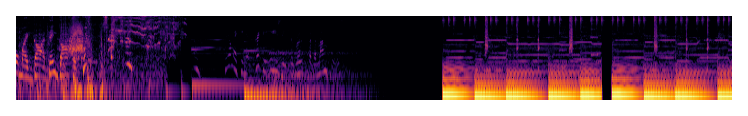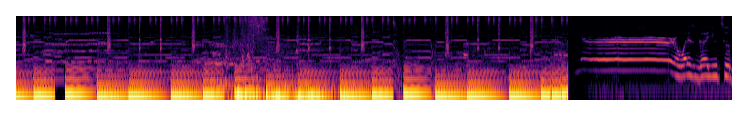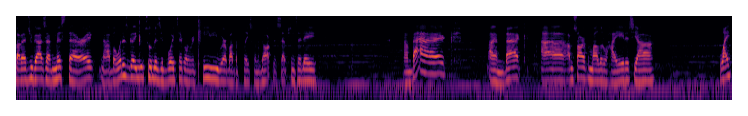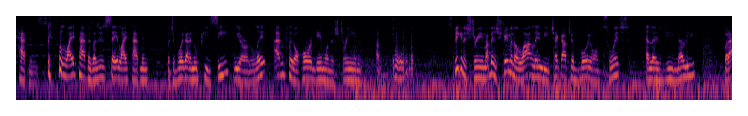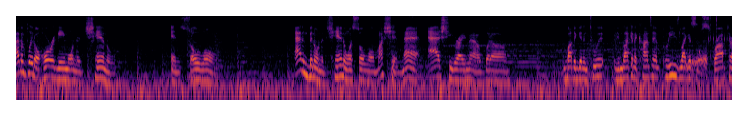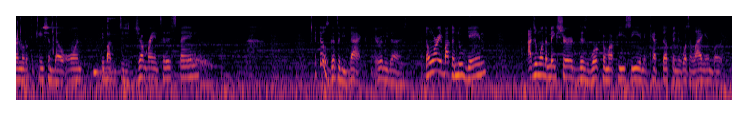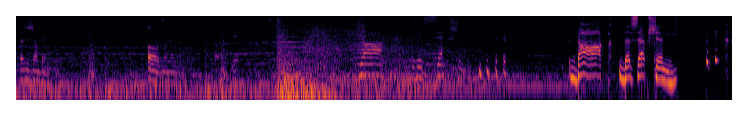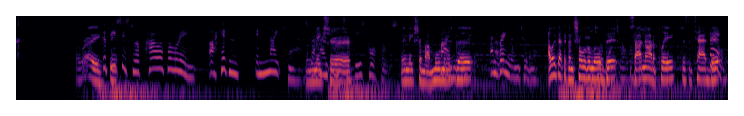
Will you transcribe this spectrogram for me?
Oh my god, thank God for quick. You're making it pretty easy to root for the monkeys. Is good YouTube? I bet you guys have missed that, right? Nah, but what is good YouTube? Is your boy Takeover TV. We're about to play some Dark Deception today. I'm back. I am back. Uh, I'm sorry for my little hiatus, y'all. Life happens. life happens. I just say life happens. But your boy got a new PC. We are lit. I haven't played a horror game on the stream. Um, Speaking of stream, I've been streaming a lot lately. Check out your boy on Twitch, LSG Melly. But I haven't played a horror game on the channel in so long. I haven't been on the channel in so long. My shit mad ashy right now. But um, I'm about to get into it. If you're liking the content, please like and subscribe. Turn notification bell on. We're about to just jump right into this thing. It feels good to be back. It really does. Don't worry about the new game. I just wanted to make sure this worked on my PC and it kept up and it wasn't lagging, but let's just jump in. Oh, no, no, no. Uh, yeah. Dark deception. Dark Deception. All right. The pieces to a powerful ring are hidden in nightmares Let me make behind each sure- of these portals. Let me make sure my movement Find is good. and bring them to me. I looked at the controls a little bit, so I know how to play just a tad bit. Fail.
